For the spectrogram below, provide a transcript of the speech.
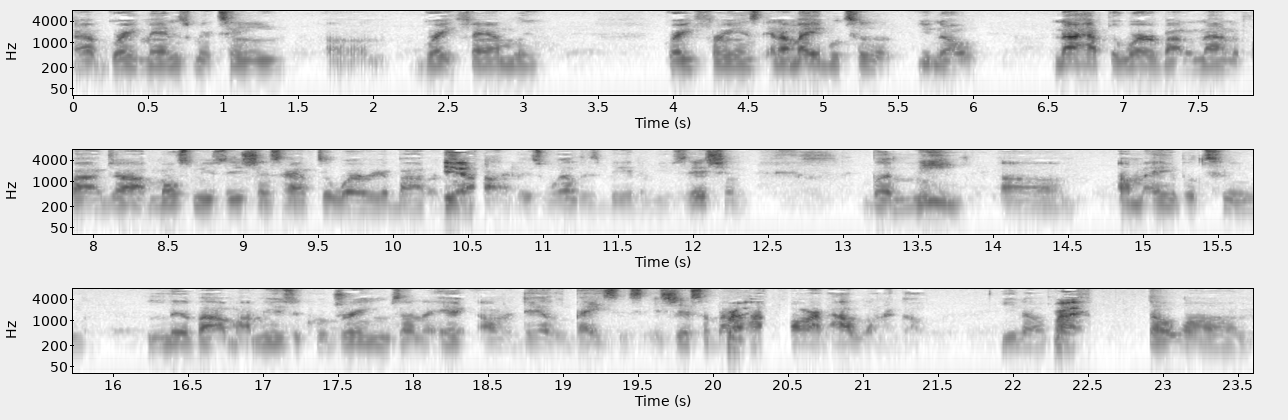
I have a great management team, um, great family, great friends, and I'm able to, you know, not have to worry about a nine to five job. Most musicians have to worry about a yeah. job as well as being a musician. But me, um, I'm able to live out my musical dreams on a on a daily basis. It's just about right. how hard I want to go, you know. Right. So, um,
